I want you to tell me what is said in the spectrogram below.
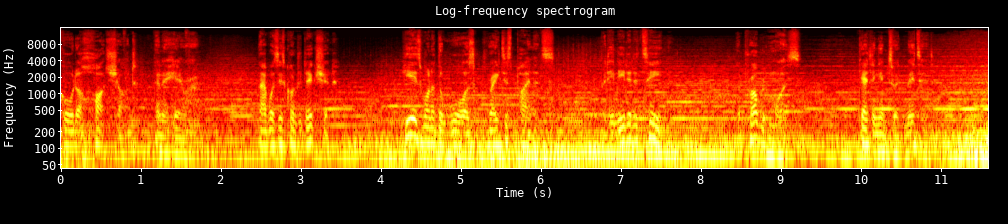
called a hotshot and a hero. That was his contradiction. He is one of the war's greatest pilots, but he needed a team. The problem was getting him to admit it.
